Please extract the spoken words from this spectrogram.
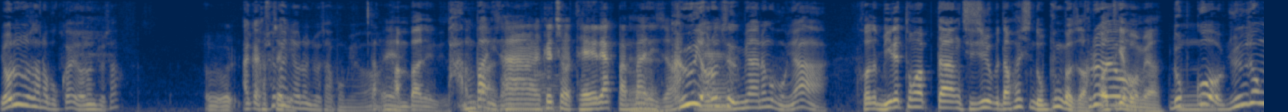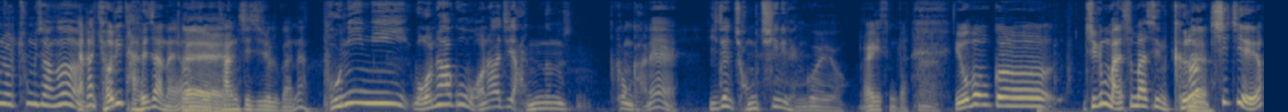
여론조사나 볼까요? 여론조사? 어, 아까 그러니까. 최근 여론조사 보면 네. 반반이 반반이잖아요. 아, 그렇죠. 대략 반반이죠. 그 네. 여론조사 의미하는 거 뭐냐? 그거는 미래통합당 지지율보다 훨씬 높은 거죠. 그래요. 어떻게 보면. 높고 음. 윤석열 총장은 약간 결이 다르잖아요. 네. 그당 지지율과는 본인이 원하고 원하지 않는 건 간에 이젠 정치인이 된 거예요. 알겠습니다. 네. 요번 거 지금 말씀하신 그런 네. 취지예요?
